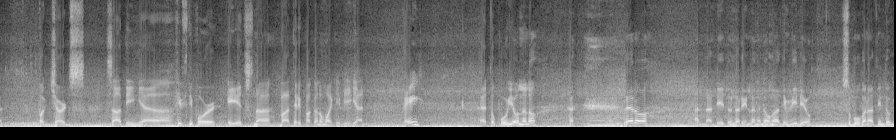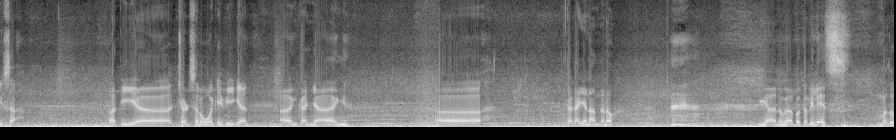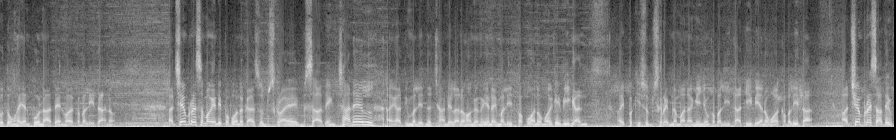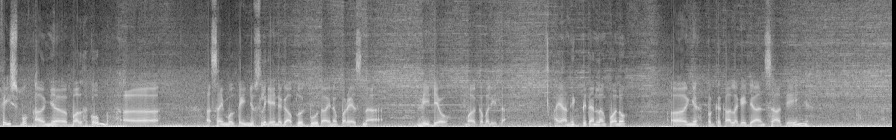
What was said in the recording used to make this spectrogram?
pag-charge sa ating uh, 54 AH na battery pack ano mga kaibigan. Okay? Ito po yun ano. Pero nandito na rin lang ano ang ating video. Subukan natin itong isa. At i-charge uh, ano mga kaibigan ang kanyang uh, kakayanan ano. Gaano nga ba kabilis? Matutunghayan po natin mga kabalita no? At syempre sa mga hindi pa po nakasubscribe sa ating channel, ang ating maliit na channel ano, hanggang ngayon ay maliit pa po ano mga kaibigan, ay pakisubscribe naman ang inyong Kabalita TV ano mga kabalita. At syempre sa ating Facebook, ang uh, Balhakob, uh, uh, simultaneously ay nag-upload po tayo ng pares na video mga kabalita. Ayan, higpitan lang po ano ang pagkakalagay dyan sa ating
